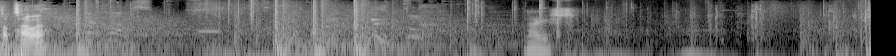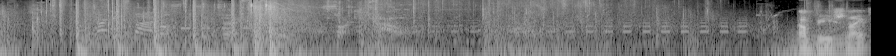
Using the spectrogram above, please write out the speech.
Top tower. Nice. I'm B snipe.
